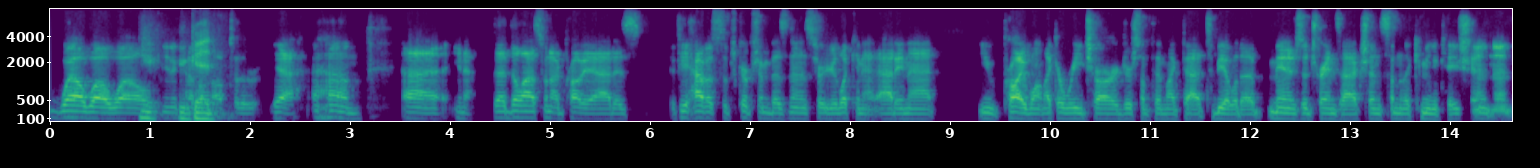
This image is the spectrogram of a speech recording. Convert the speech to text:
well, well, well, you know, kind of up to the yeah. Um, uh, you know, the, the last one I'd probably add is if you have a subscription business or you're looking at adding that, you probably want like a recharge or something like that to be able to manage the transactions, some of the communication and,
